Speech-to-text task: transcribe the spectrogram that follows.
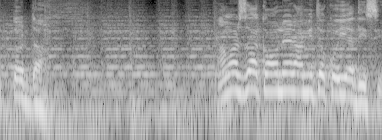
উত্তর দাও। আমার যা কনের আমি তো কইয়া দিছি।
